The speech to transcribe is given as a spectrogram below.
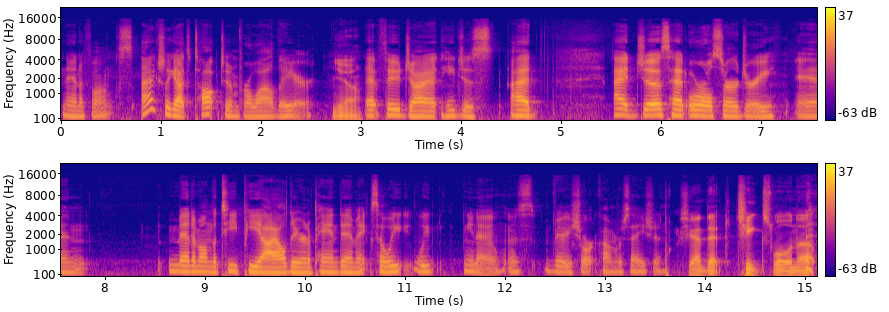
Nana Funk's. I actually got to talk to him for a while there. Yeah. At Food Giant, he just I had I had just had oral surgery and met him on the TP aisle during a pandemic. So we we you know it was a very short conversation. She had that cheek swollen up.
